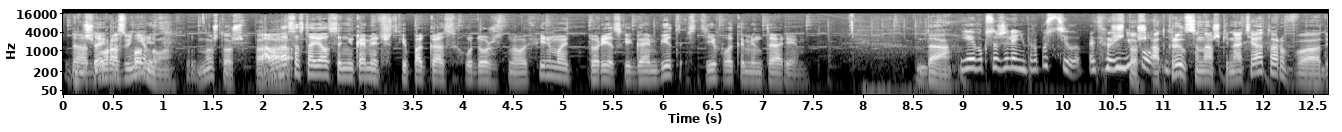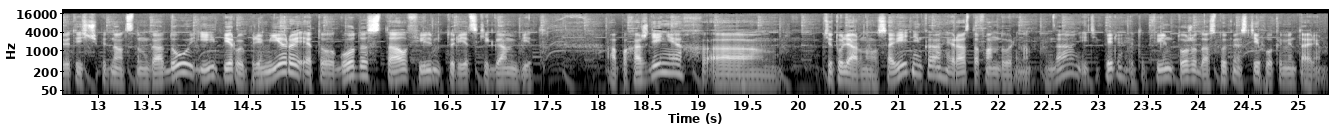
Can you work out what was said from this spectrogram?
Да, Ничего разве вспомнить. не было? Ну что ж. А, а у нас состоялся некоммерческий показ художественного фильма «Турецкий гамбит» с тифлокомментарием. Да. Я его, к сожалению, пропустила, поэтому Что я не ж, помню. открылся наш кинотеатр в 2015 году, и первой премьерой этого года стал фильм «Турецкий гамбит» о похождениях э, титулярного советника Ираста Фандорина. Да, и теперь этот фильм тоже доступен с тифлокомментарием.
